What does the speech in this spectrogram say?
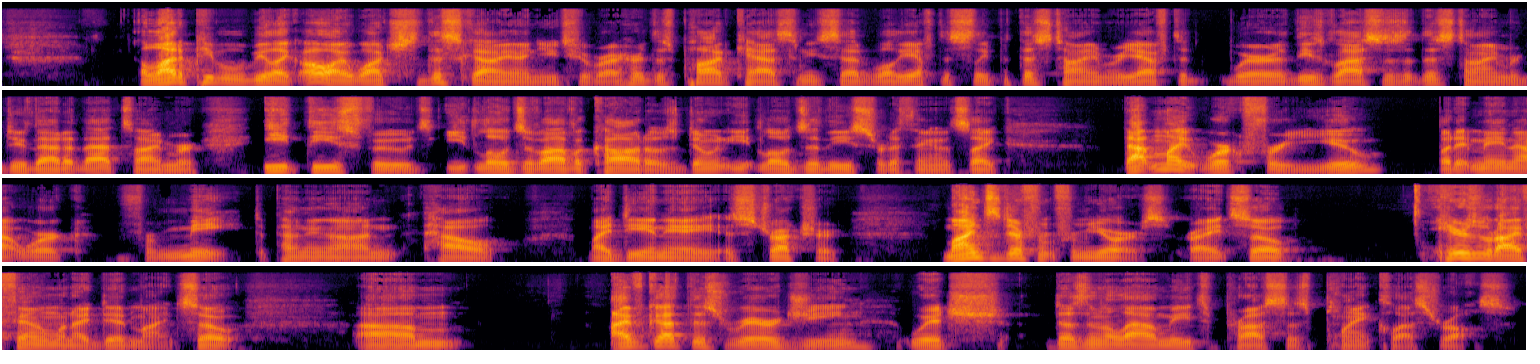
a lot of people will be like, "Oh, I watched this guy on YouTube, or I heard this podcast, and he said, well, you have to sleep at this time, or you have to wear these glasses at this time, or do that at that time, or eat these foods, eat loads of avocados, don't eat loads of these sort of things." It's like that might work for you, but it may not work for me, depending on how my DNA is structured. Mine's different from yours, right? So here's what I found when I did mine. So um, I've got this rare gene which doesn't allow me to process plant cholesterols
